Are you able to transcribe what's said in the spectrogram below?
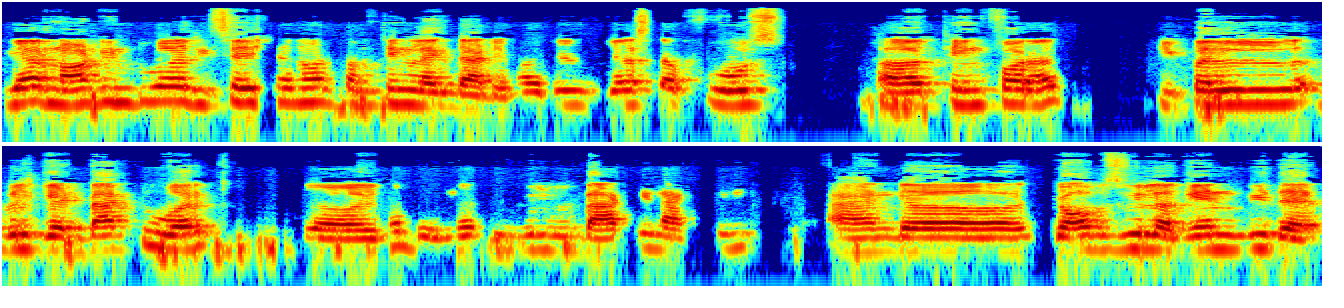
we are not into a recession or something like that. You know, it is just a forced uh, thing for us. People will get back to work. Uh, you know, businesses will be back in action, and uh, jobs will again be there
